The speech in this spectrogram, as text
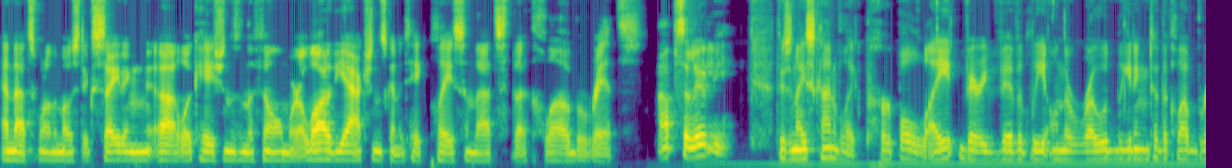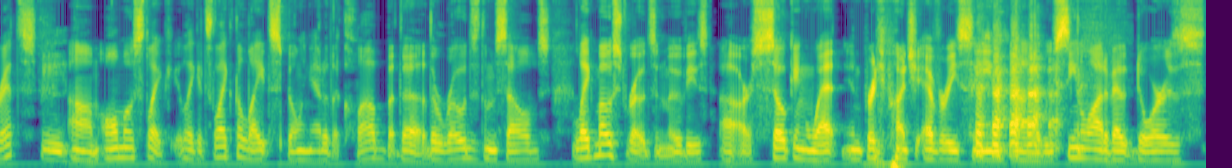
And that's one of the most exciting uh, locations in the film where a lot of the action's going to take place, and that's the Club Ritz. absolutely There's a nice kind of like purple light very vividly on the road leading to the Club Ritz. Mm. Um, almost like like it's like the light spilling out of the club, but the the roads themselves, like most roads in movies, uh, are soaking wet in pretty much every scene. uh, we've seen a lot of outdoors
